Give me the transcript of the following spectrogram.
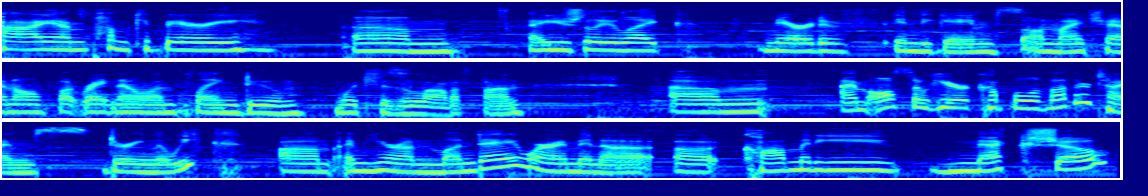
Hi, I'm Pumpkinberry. Um, I usually like narrative indie games on my channel, but right now I'm playing Doom, which is a lot of fun. Um, I'm also here a couple of other times during the week. Um, I'm here on Monday, where I'm in a, a comedy mech show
